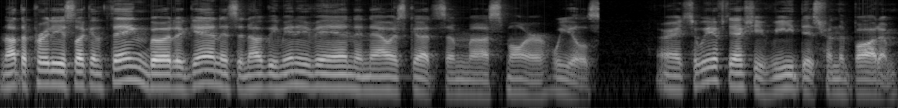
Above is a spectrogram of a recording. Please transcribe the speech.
not the prettiest looking thing, but again, it's an ugly minivan and now it's got some uh, smaller wheels. Alright, so we have to actually read this from the bottom.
